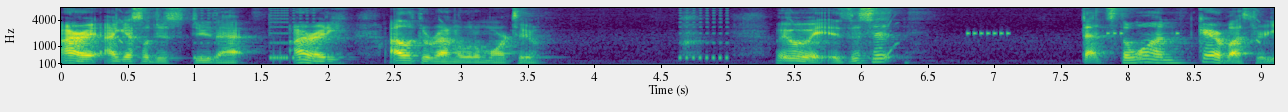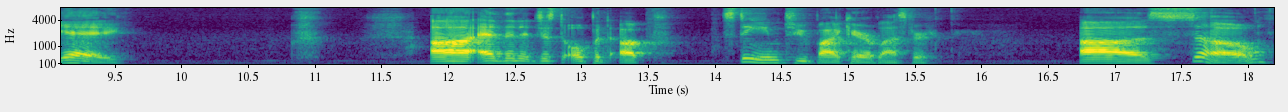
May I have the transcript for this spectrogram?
Alright, I guess I'll just do that. Alrighty. I'll look around a little more too. Wait, wait, wait. Is this it? That's the one. Kero Blaster. Yay. Uh, and then it just opened up Steam to buy Kero Blaster. Uh, so,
